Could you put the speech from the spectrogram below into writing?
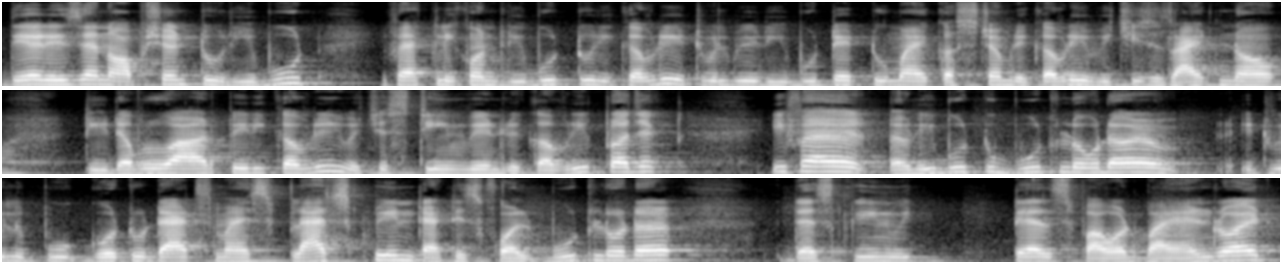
There is an option to reboot. If i click on reboot to recovery it will be rebooted to my custom recovery which is right now twrp recovery which is TeamWin recovery project if i uh, reboot to bootloader it will go to that's my splash screen that is called bootloader. The screen which tells powered by android.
